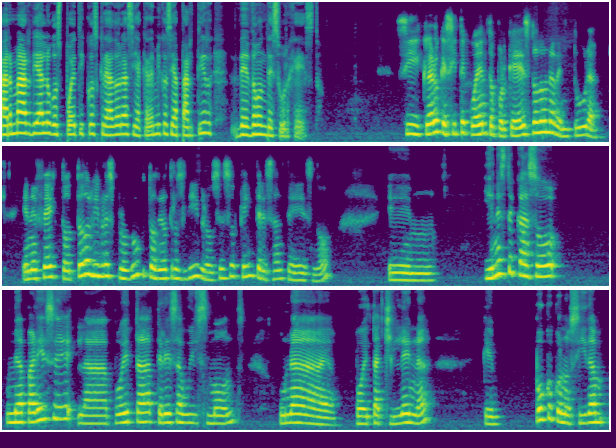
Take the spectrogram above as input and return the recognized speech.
armar diálogos poéticos, creadoras y académicos y a partir de dónde surge esto? Sí, claro que sí te cuento, porque es toda una aventura. En efecto, todo libro es producto de otros libros. Eso qué interesante es, ¿no? Em, y en este caso, me aparece la poeta Teresa Wilsmont, una poeta chilena que poco conocida,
